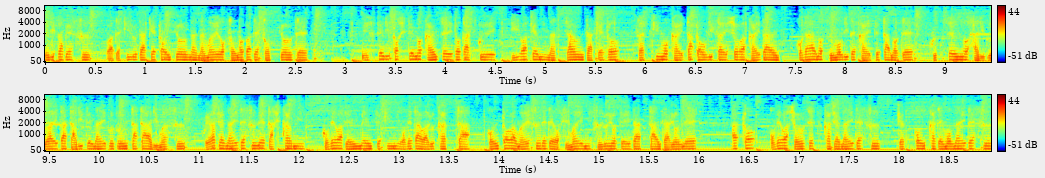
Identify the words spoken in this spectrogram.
エリザベスはできるだけ東京な名前をその場で即興で。ミステリとしての完成度が低い、言い訳になっちゃうんだけど、さっきも書いた通り最初は階段、ホラーのつもりで書いてたので、伏線の張り具合が足りてない部分多々あります。フェアじゃないですね確かに。これは全面的に俺が悪かった。本当は前すれでおしまいにする予定だったんだよね。あと、俺は小説家じゃないです。脚本家でもないです。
